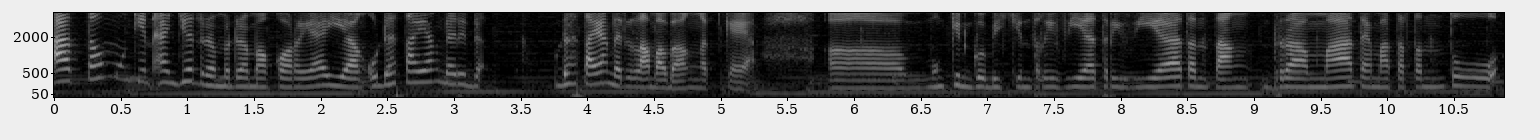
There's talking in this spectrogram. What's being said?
Atau mungkin aja drama-drama Korea yang udah tayang dari udah tayang dari lama banget. Kayak uh, mungkin gue bikin trivia trivia tentang drama tema tertentu.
